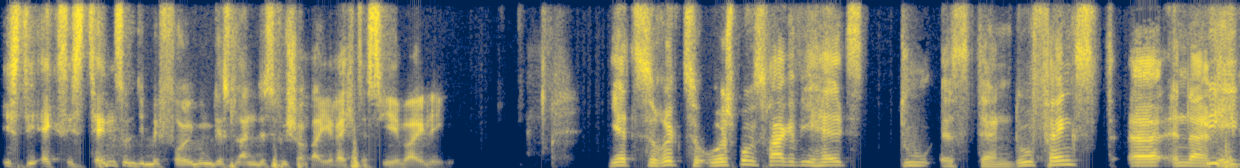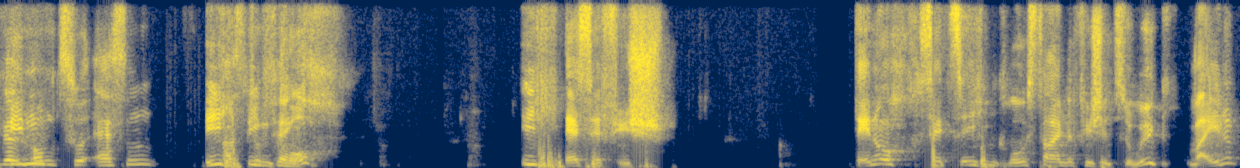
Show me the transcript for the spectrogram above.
ist die Existenz und die Befolgung des Landesfischereirechts jeweiligen. Jetzt zurück zur Ursprungsfrage. Wie hältst du es denn? Du fängst äh, in der ich Regel, bin, um zu essen. Ich bin Koch. Ich esse Fisch. Dennoch setze ich einen Großteil der Fische zurück, weil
